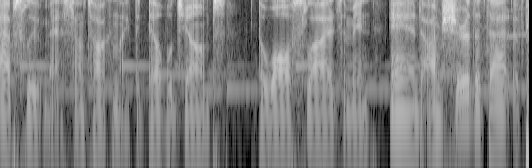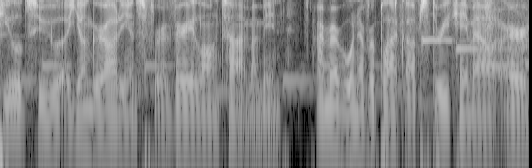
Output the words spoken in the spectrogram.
Absolute mess. I'm talking like the double jumps, the wall slides, I mean, and I'm sure that that appealed to a younger audience for a very long time. I mean, I remember whenever Black Ops 3 came out, or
